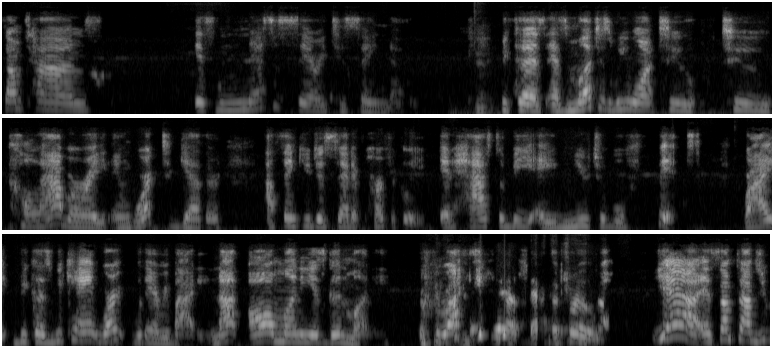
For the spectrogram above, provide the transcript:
sometimes it's necessary to say no. Yeah. Because as much as we want to to collaborate and work together, I think you just said it perfectly. It has to be a mutual fit, right? Because we can't work with everybody. Not all money is good money, right? Yeah, that's the truth. Yeah, and sometimes you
